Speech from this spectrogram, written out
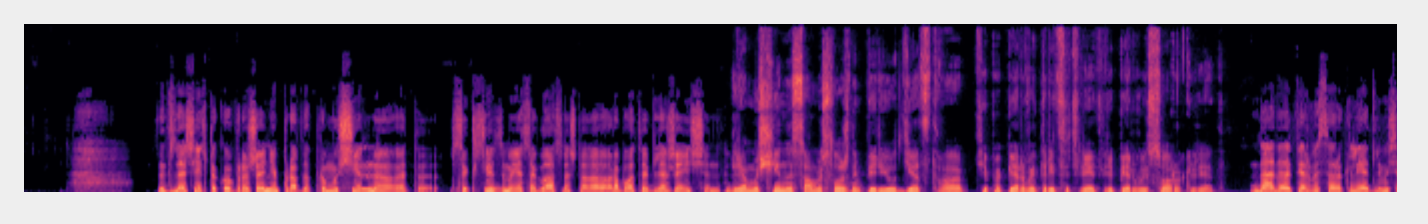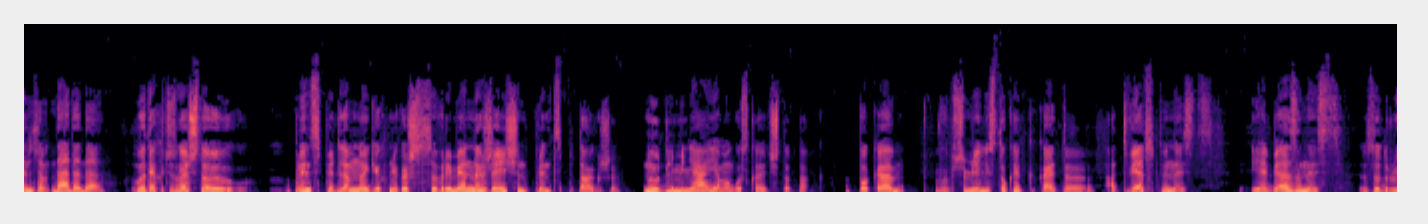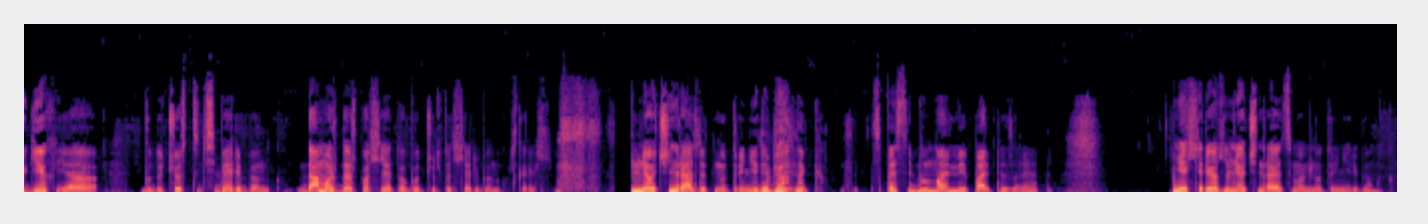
Это, знаешь, есть такое выражение, правда, про мужчин, это сексизм, и я согласна, что оно работает для женщин. Для мужчины самый сложный период детства, типа первые 30 лет или первые 40 лет. Да-да, первые 40 лет для мужчин. Да-да-да. Вот я хочу сказать, что, в принципе, для многих, мне кажется, современных женщин, в принципе, так же. Ну, для меня я могу сказать, что так. Пока, в общем, мне не стукнет какая-то ответственность и обязанность за других, я буду чувствовать себя ребенком. Да, может, даже после этого буду чувствовать себя ребенком, скорее всего. У меня очень развит внутренний ребенок. Спасибо маме и папе за это. Мне серьезно, мне очень нравится мой внутренний ребенок.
